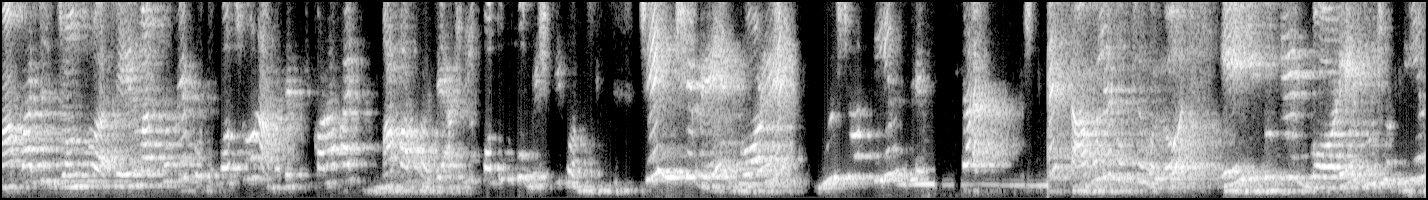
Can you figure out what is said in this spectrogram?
মাপার যে যন্ত্র আছে, এর মাধ্যমে প্রতি বছর আমাদের কি করা হয়? মাপা হয় যে আসলে কতটুকু বৃষ্টি হচ্ছে। সেই হিসেবে গড়ে দুইশো তিন সেন্টিমিটার তাহলে হচ্ছে হলো এই ঋতুতে গড়ে দুশো তিন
